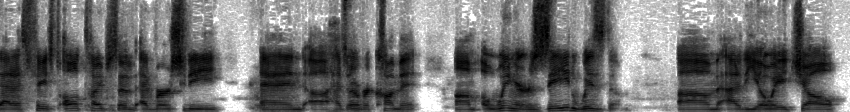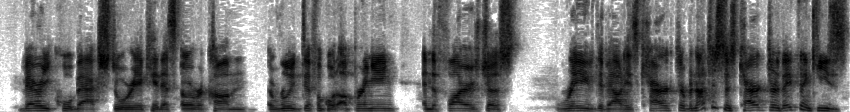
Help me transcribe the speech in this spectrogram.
that has faced all types of adversity and uh, has overcome it. Um, a winger, Zayde Wisdom, um, out of the OHL. Very cool backstory. A kid that's overcome a really difficult upbringing, and the Flyers just raved about his character, but not just his character. They think he's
